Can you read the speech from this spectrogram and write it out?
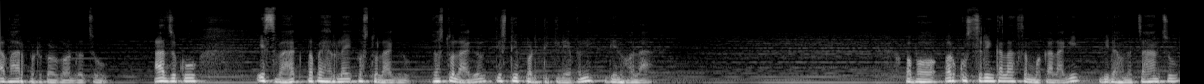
आभार प्रकट गर्दछु। आजको यस भाग तपाईँहरूलाई कस्तो लाग्यो? जस्तो लाग्यो त्यस्तै प्रतिक्रिया पनि दिनुहोला। अब अर्को श्रृङ्खलासम्मका लागि बिदा हुन चाहन्छु।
